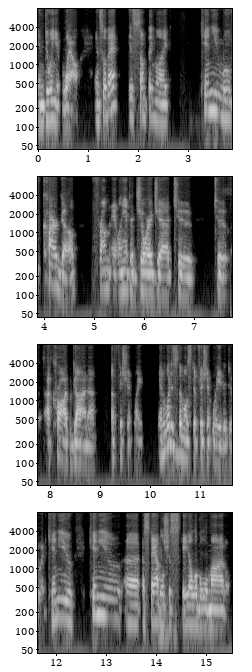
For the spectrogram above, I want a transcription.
and doing it well and so that is something like can you move cargo from Atlanta, Georgia to, to Accra, Ghana efficiently? And what is the most efficient way to do it? Can you, can you uh, establish a scalable model?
